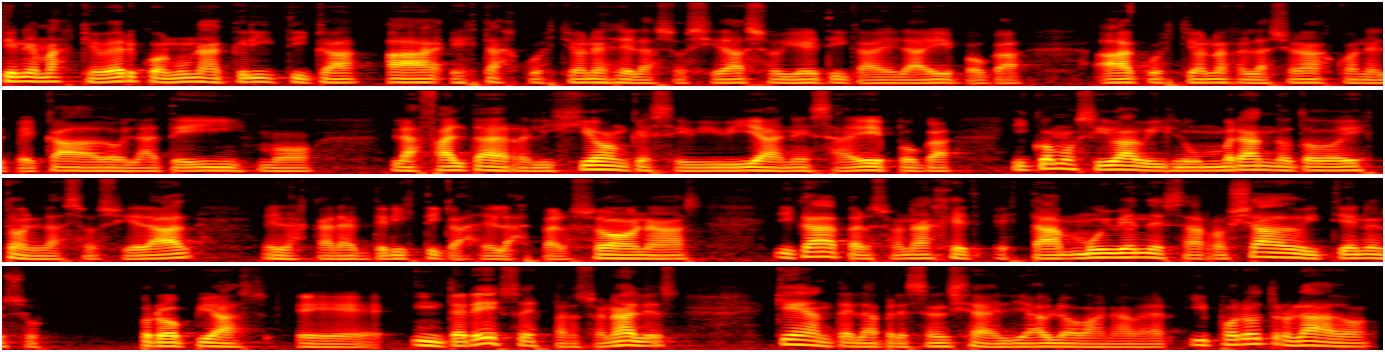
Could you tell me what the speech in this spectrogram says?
tiene más que ver con una crítica a estas cuestiones de la sociedad soviética de la época, a cuestiones relacionadas con el pecado, el ateísmo, la falta de religión que se vivía en esa época y cómo se iba vislumbrando todo esto en la sociedad, en las características de las personas y cada personaje está muy bien desarrollado y tienen sus propios eh, intereses personales que ante la presencia del diablo van a ver. Y por otro lado,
